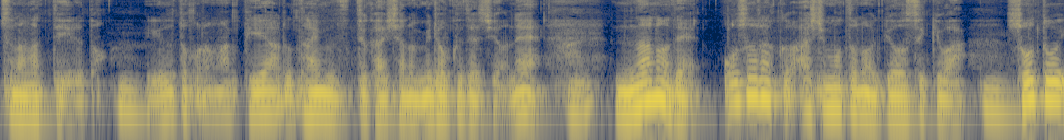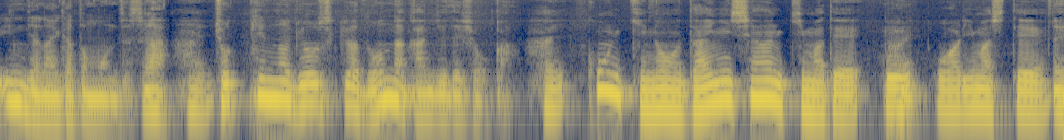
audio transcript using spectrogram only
つながっているというところが PR タイムズっていう会社の魅力ですよね。はい、なのでおそらく足元の業績は相当いいんじゃないかと思うんですが、はい、直近の業績はどんな感じでしょうか？はい、今期の第2四半期まで終わりまして、はい、え。え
